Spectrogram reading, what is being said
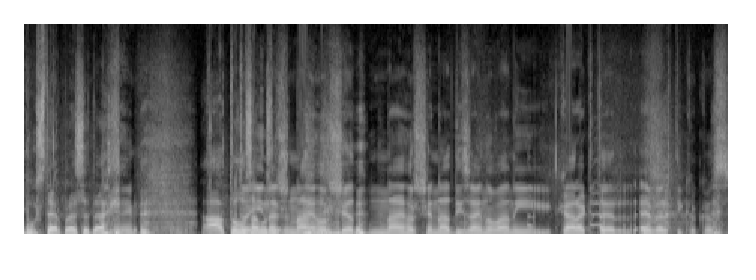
booster, presne tak. Hej. A To toho je samozrejme... ináč najhoršia, najhoršie nadizajnovaný charakter ever, ty kokos.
